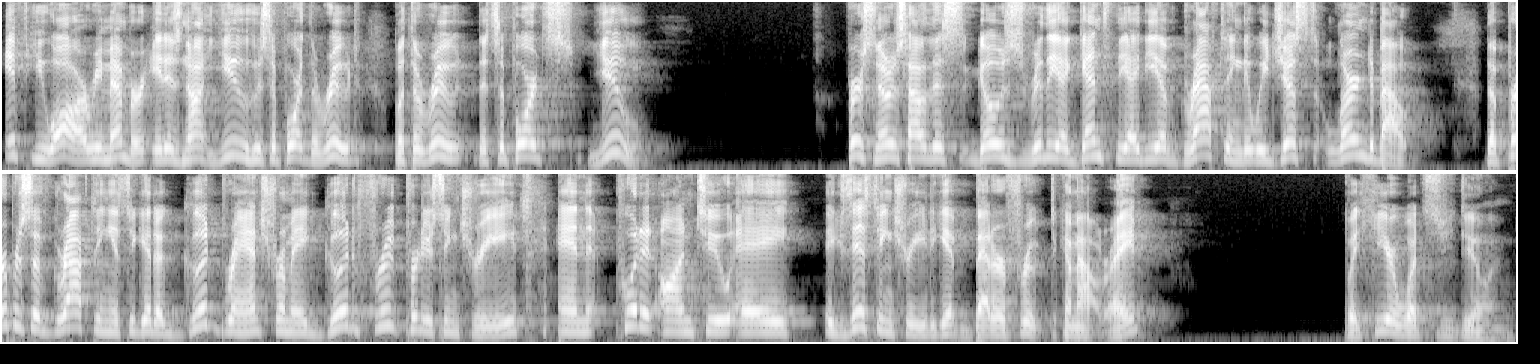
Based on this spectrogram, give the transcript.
If you are, remember, it is not you who support the root, but the root that supports you. First, notice how this goes really against the idea of grafting that we just learned about. The purpose of grafting is to get a good branch from a good fruit producing tree and put it onto a existing tree to get better fruit to come out, right? But here what's he doing?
